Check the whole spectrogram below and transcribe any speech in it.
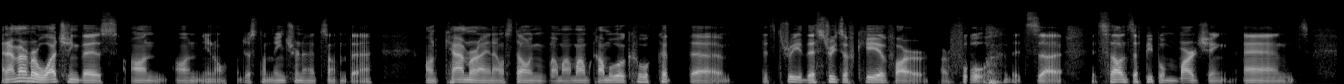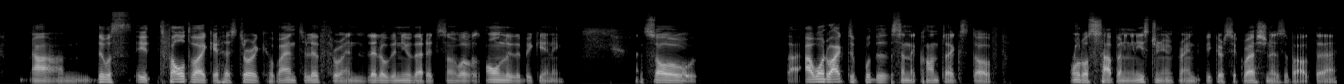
And I remember watching this on on you know just on the internet on the on camera, and I was telling my mom, "Come look look at the the street the streets of Kiev are are full. It's uh it's thousands of people marching and um there was it felt like a historic event to live through and little we knew that it was only the beginning. And so I would like to put this in the context of what was happening in eastern Ukraine because the question is about the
